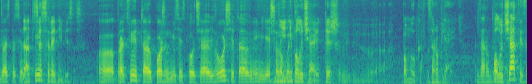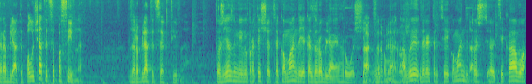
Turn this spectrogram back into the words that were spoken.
220 Да, працівників. це середній бізнес. Е, працюють та кожен місяць отримують гроші, та в ним є що Ні, робити. не получають, теж помилка. Заробляють. Заробляють. Получати заробляти. Получати це пасивне. Заробляти це активне. Тож я розумію, ви про те, що це команда, яка заробляє гроші. Так, заробляє гроші. А ви директор цієї команди, Так. тож е, цікаво,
